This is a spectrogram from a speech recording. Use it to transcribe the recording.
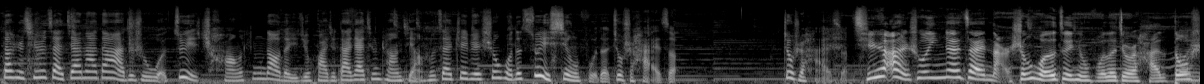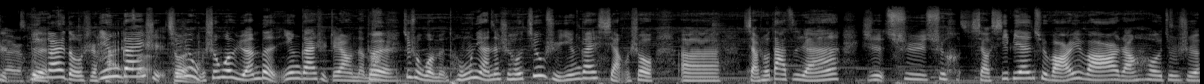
但是其实，在加拿大，就是我最常听到的一句话，就大家经常讲说，在这边生活的最幸福的就是孩子，就是孩子。其实按说应该在哪儿生活的最幸福的就是孩子，都是应该都是孩子。应该是，其实我们生活原本应该是这样的嘛，就是我们童年的时候就是应该享受，呃，享受大自然，是去去小溪边去玩一玩，然后就是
